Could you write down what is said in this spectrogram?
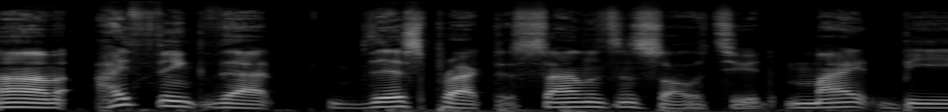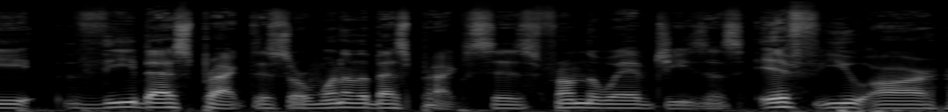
Um, I think that this practice, silence and solitude, might be the best practice or one of the best practices from the way of Jesus if you are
